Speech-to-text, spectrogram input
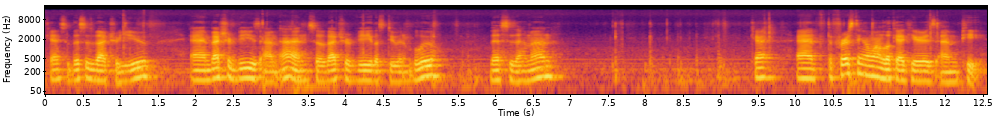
Okay, so this is vector U, and vector V is MN. So vector V, let's do it in blue. This is MN. Okay, and the first thing I want to look at here is MP.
